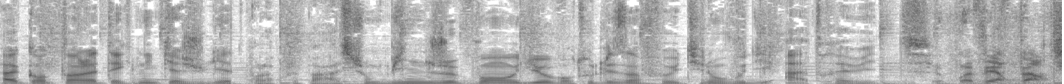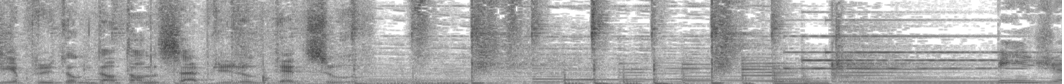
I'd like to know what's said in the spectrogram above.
à Quentin, la technique, à Juliette pour la préparation, binge.audio pour toutes les infos utiles. On vous dit à très vite. Je préfère partir plutôt que d'entendre ça, plutôt que d'être sourd. Binge.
